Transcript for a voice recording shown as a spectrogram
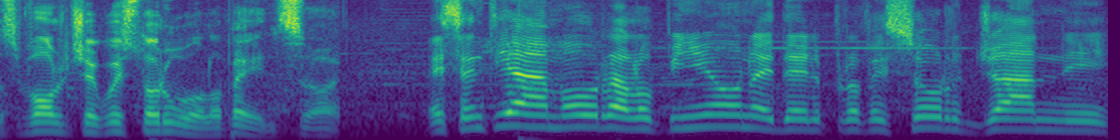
svolge questo ruolo, penso. E sentiamo ora l'opinione del professor Gianni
